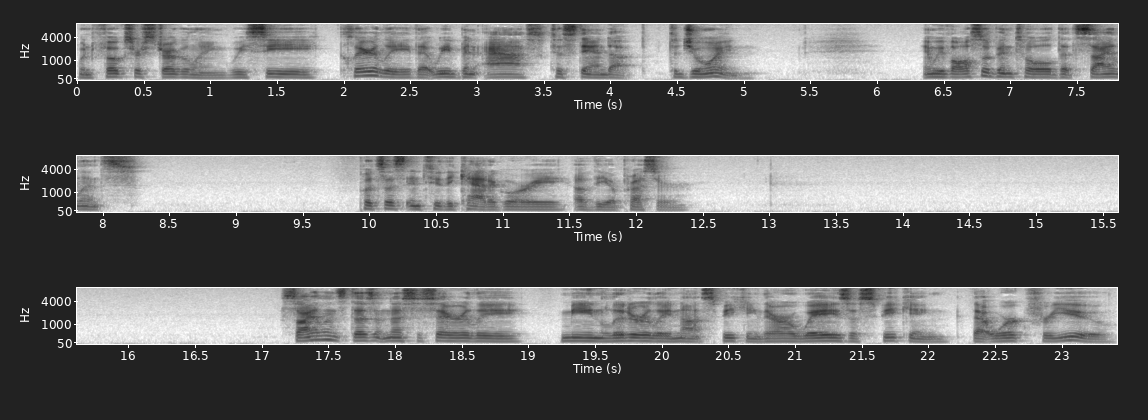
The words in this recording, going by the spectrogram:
when folks are struggling, we see clearly that we've been asked to stand up, to join. And we've also been told that silence puts us into the category of the oppressor. Silence doesn't necessarily mean literally not speaking. There are ways of speaking that work for you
